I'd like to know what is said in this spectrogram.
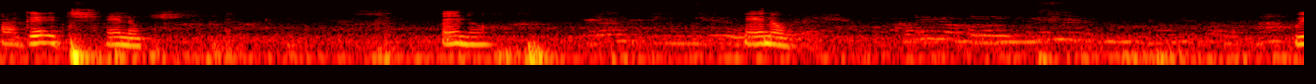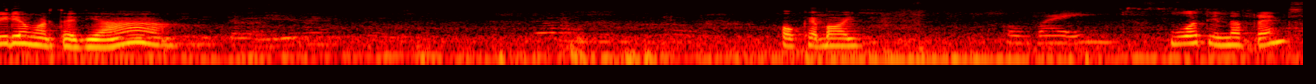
ಹಾಗೆ ಏನು? ಏನು? ಏನು? ವಿಡಿಯೋ ಮಾಡ್ತಾ ಇದೀಯಾ? ಓಕೆ ಬಾಯ್ ಓದಿಂದ ಫ್ರೆಂಡ್ಸ್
